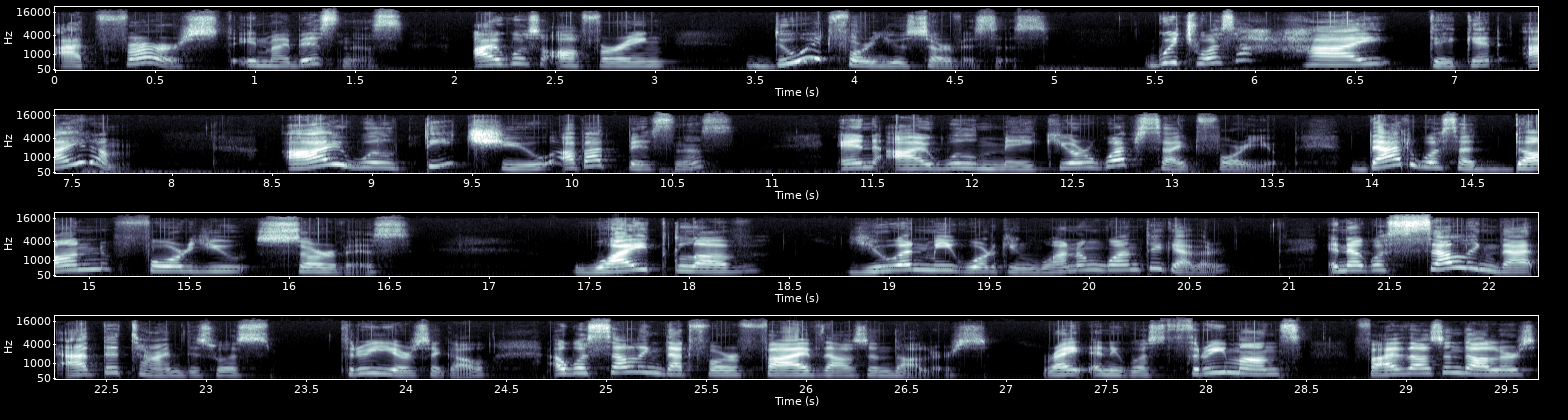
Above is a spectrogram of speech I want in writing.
at first in my business, I was offering do it for you services, which was a high ticket item. I will teach you about business and I will make your website for you. That was a done for you service. White glove, you and me working one on one together. And I was selling that at the time, this was three years ago, I was selling that for $5,000, right? And it was three months, $5,000.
